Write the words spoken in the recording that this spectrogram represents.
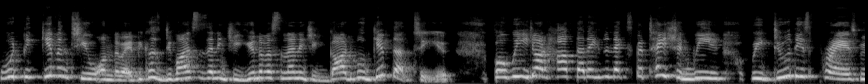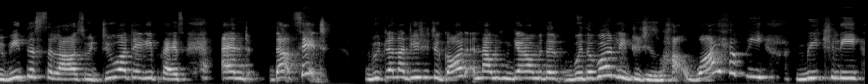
would be given to you on the way because divine is energy, universal energy, God will give that to you. But we don't have that an expectation. We we do these prayers, we read the salahs, we do our daily prayers, and that's it. We've done our duty to God, and now we can get on with the with the worldly duties. How, why have we mutually,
